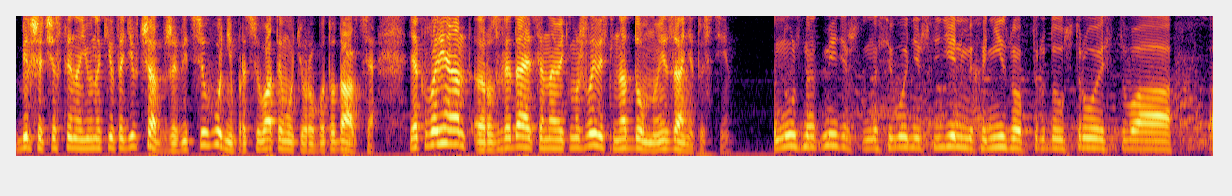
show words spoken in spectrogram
більша частина юнаків та дівчат вже від сьогодні працюватимуть у роботодавця. Як варіант, розглядається навіть можливість надомної зайнятості. Нужно отметить, что на сегодняшний день механизмов трудоустройства э,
